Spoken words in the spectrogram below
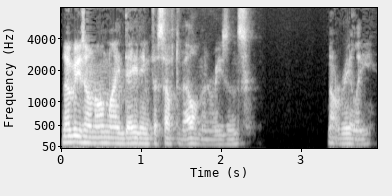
nobody's on online dating for self development reasons. Not really.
